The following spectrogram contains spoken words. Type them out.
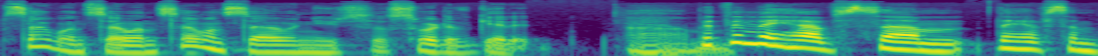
so and so and so and so, and you just sort of get it. Um, But then they have some they have some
